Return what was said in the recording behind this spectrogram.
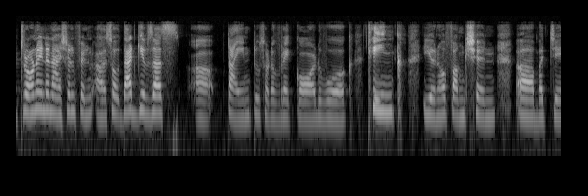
Toronto international film so that gives us uh, time to sort of record work think you know function uh, बच्चे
